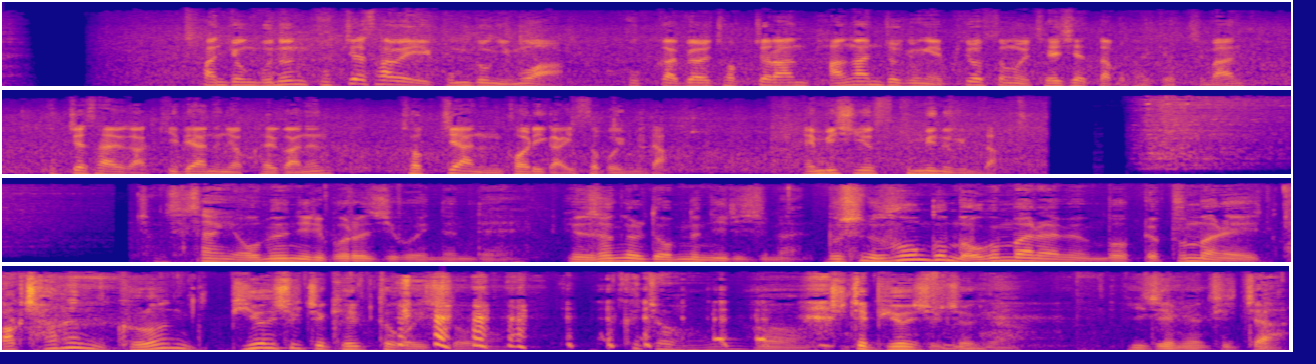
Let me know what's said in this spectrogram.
환경부는 국제사회의 공동 임무와 국가별 적절한 방안 적용의 필요성을 제시했다고 밝혔지만 국제사회가 기대하는 역할과는 적지 않은 거리가 있어 보입니다. MBC 뉴스 김민욱입니다. 참 세상에 없는 일이 벌어지고 있는데 윤석열도 없는 일이지만 무슨 후원금 모금만 하면 뭐 몇 분 만에 꽉 차는 그런 비현실적 캐릭터가 있어. 그죠. 어, 진짜 비현실적이야. 이재명 진짜.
